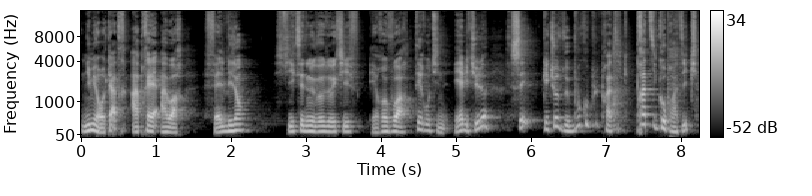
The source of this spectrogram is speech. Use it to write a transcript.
numéro 4, après avoir fait le bilan, fixé de nouveaux objectifs et revoir tes routines et habitudes, c'est quelque chose de beaucoup plus pratique, pratico-pratique,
